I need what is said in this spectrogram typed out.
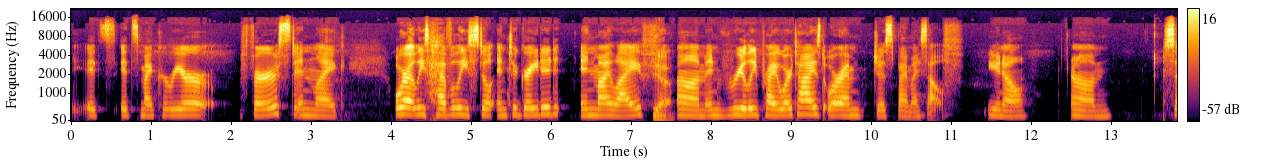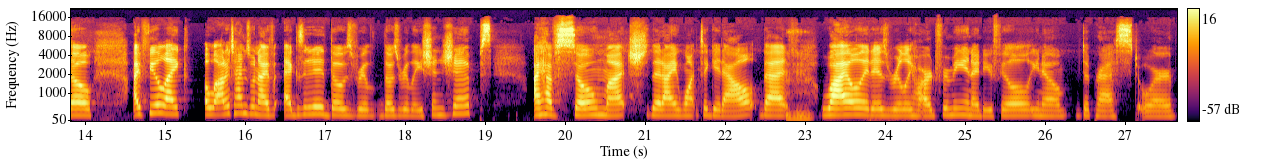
it's it's my career first and like or at least heavily still integrated in my life. Yeah. Um and really prioritized or I'm just by myself, you know. Um so I feel like a lot of times when I've exited those re- those relationships, I have so much that I want to get out that Mhm. while it is really hard for me and I do feel, you know, depressed or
